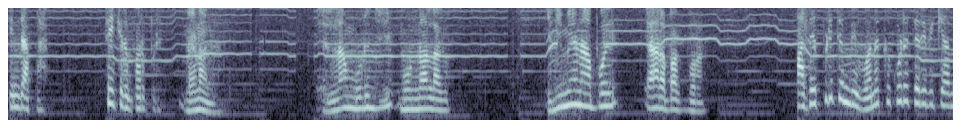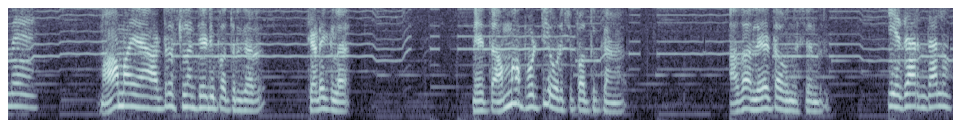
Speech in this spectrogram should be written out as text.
இந்தாப்பா சீக்கிரம் புறப்படு. வேணாங்க. எல்லாம் முடிஞ்சு மூணு நாள் ஆகும். இனிமே நான் போய் யாரை பார்க்க போறேன்? அது எப்படி தம்பி உனக்கு கூட தெரிவிக்காம? மாமா என் அட்ரஸ் எல்லாம் தேடி பார்த்திருக்காரு. கிடைக்கல. நேத்து அம்மா பொட்டியை உடைச்சு பார்த்திருக்காங்க. அதான் லேட்டா வந்து சேர்ந்துருக்கு. எதா இருந்தாலும்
